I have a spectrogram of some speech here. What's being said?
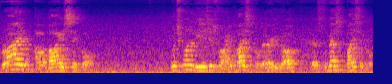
Ride a bicycle. Which one of these is ride a bicycle? There you go. That's the best bicycle.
